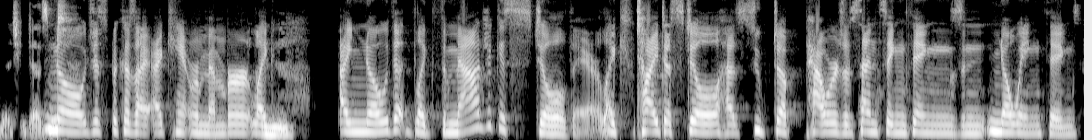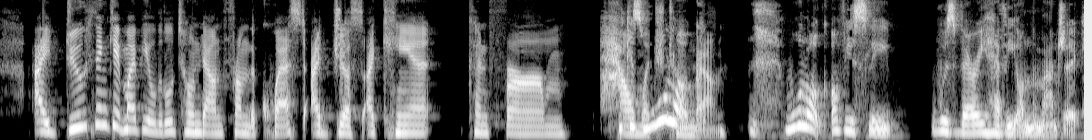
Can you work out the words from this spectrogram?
that he doesn't no just because i i can't remember like mm-hmm. I know that like the magic is still there. Like Taita still has souped up powers of sensing things and knowing things. I do think it might be a little toned down from the quest. I just I can't confirm how because much Warlock, toned down. Warlock obviously was very heavy on the magic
